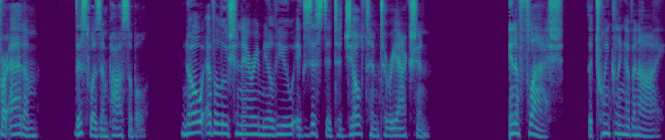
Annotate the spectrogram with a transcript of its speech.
For Adam, this was impossible. No evolutionary milieu existed to jolt him to reaction. In a flash, the twinkling of an eye,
